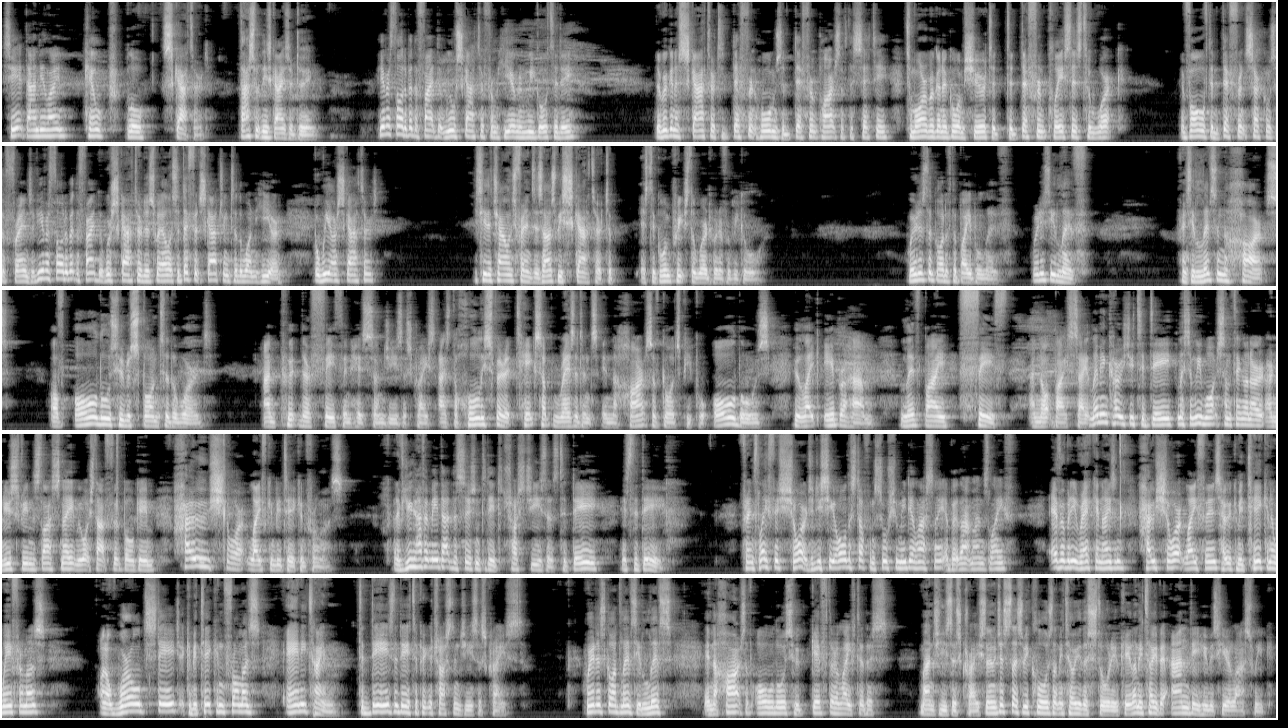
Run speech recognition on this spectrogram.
See it, dandelion? Kill, blow, scattered. That's what these guys are doing. Have you ever thought about the fact that we'll scatter from here when we go today? That we're going to scatter to different homes in different parts of the city. Tomorrow we're going to go, I'm sure, to, to different places to work. Involved in different circles of friends. Have you ever thought about the fact that we're scattered as well? It's a different scattering to the one here, but we are scattered. You see, the challenge, friends, is as we scatter to, is to go and preach the word wherever we go. Where does the God of the Bible live? Where does he live? Friends, he lives in the hearts of all those who respond to the word and put their faith in his son Jesus Christ as the Holy Spirit takes up residence in the hearts of God's people, all those who, like Abraham, live by faith and not by sight. Let me encourage you today. Listen, we watched something on our, our news screens last night. We watched that football game. How short life can be taken from us. And if you haven't made that decision today to trust Jesus, today is the day. Friends, life is short. Did you see all the stuff on social media last night about that man's life? Everybody recognizing how short life is, how it can be taken away from us on a world stage. It can be taken from us anytime. Today is the day to put your trust in Jesus Christ. Where does God live? He lives in the hearts of all those who give their life to this man Jesus Christ. And just as we close, let me tell you this story, okay? Let me tell you about Andy, who was here last week.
